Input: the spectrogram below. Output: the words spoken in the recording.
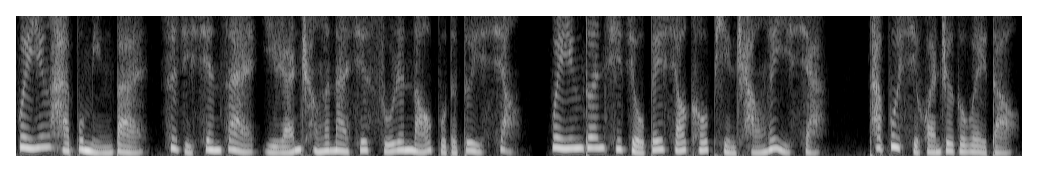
魏婴还不明白自己现在已然成了那些俗人脑补的对象。魏婴端起酒杯，小口品尝了一下。他不喜欢这个味道，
